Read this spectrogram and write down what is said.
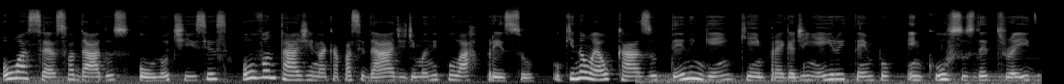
ou acesso a dados ou notícias, ou vantagem na capacidade de manipular preço, o que não é o caso de ninguém que emprega dinheiro e tempo em cursos de trade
